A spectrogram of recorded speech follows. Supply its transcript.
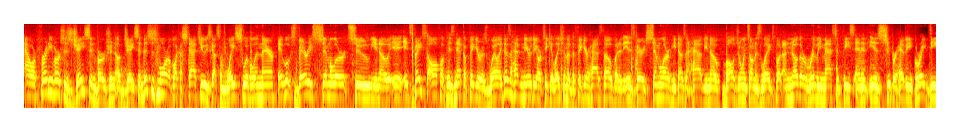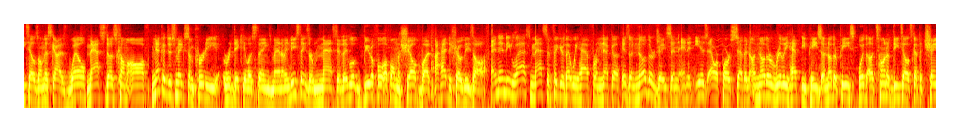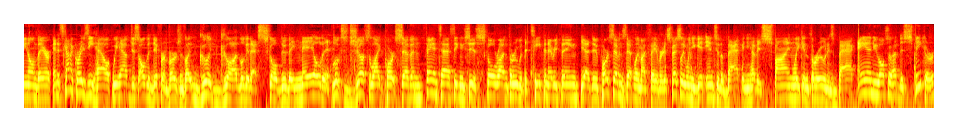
our Freddy versus Jason version of Jason. This is more of like a statue. He's got some waist swivel in there. It looks very similar to, you know, it, it's based off of his NECA figure as well. It doesn't have near the articulation that the figure has though, but it is very similar. He doesn't have, you know, ball joints on his legs, but another really massive piece and it is super heavy. Great details on this guy as well. Mask does come off. NECA just makes some pretty ridiculous things, man. I mean, these things are massive. They look beautiful up on the shelf, but I had to show these off. And then the last massive figure that we have from NECA is another Jason, and it is our Part 7. Another really hefty piece. Another piece with a ton of detail. It's got the chain on there, and it's kind of crazy how we have just all the different versions. Like, good God, look at that sculpt, dude. They nailed it. Looks just like Part 7. Fantastic. You see his skull rotting through with the teeth and everything. Yeah, dude, Part 7 is definitely my favorite, especially when you get into the back and you have his spine leaking through and his back, and you also have this speaker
